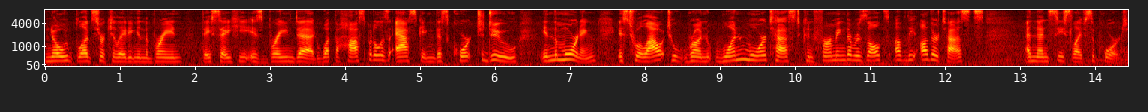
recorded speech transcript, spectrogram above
no blood circulating in the brain. They say he is brain dead. What the hospital is asking this court to do in the morning is to allow it to run one more test confirming the results of the other tests and then cease life support.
